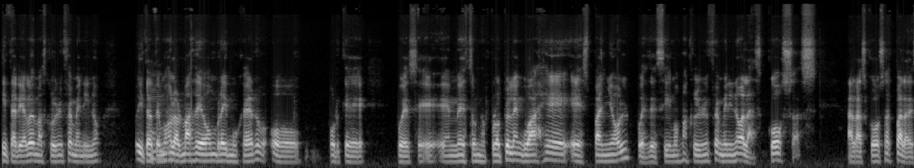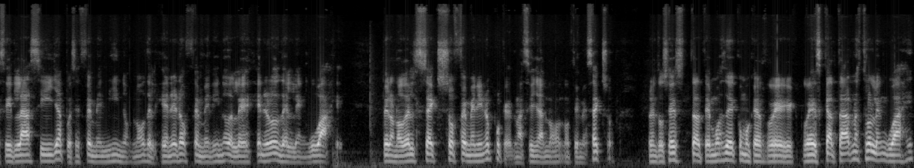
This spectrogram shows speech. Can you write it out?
quitaría lo de masculino y femenino y tratemos de hablar más de hombre y mujer o porque pues eh, en nuestro propio lenguaje español, pues decimos masculino y femenino a las cosas, a las cosas para decir la silla, pues es femenino, ¿no? Del género femenino, del género del lenguaje, pero no del sexo femenino, porque una silla no, no tiene sexo. Pero entonces tratemos de como que rescatar nuestro lenguaje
